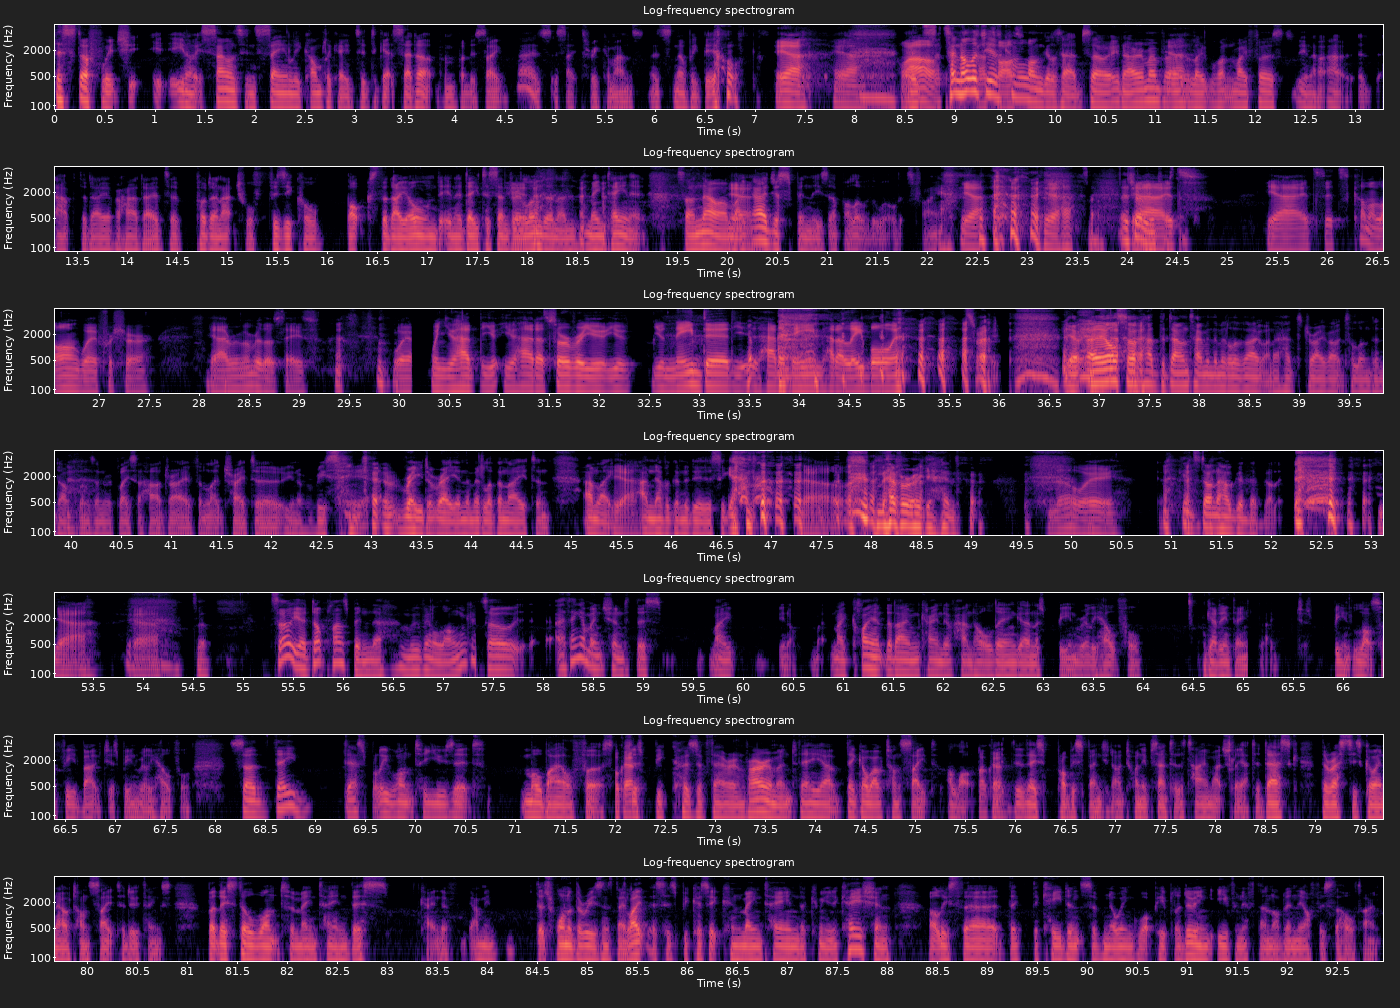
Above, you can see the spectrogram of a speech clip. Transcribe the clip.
this stuff which you know it sounds insanely complicated to get set up, but it's like ah, it's it's like three commands. It's no big deal. yeah. Yeah. Wow. that's- technology that's has come awesome. along as had. So you know, I remember Yeah. like one my first you know app that I ever had. I had to put an actual physical box that I owned in a data center in London and maintain it. So now I'm like, I just spin these up all over the world. It's fine. Yeah. yeah. So it's really yeah. interesting. It's yeah. It's it's come a long way for sure. Yeah, I remember those days where when you had you, you had a server, you you you named it, you Yep. had a name, had a label. That's right. Yeah, I also had the downtime in the middle of the night when I had to drive out to London Docklands and replace a hard drive and like try to you know resync Yeah. RAID array in the middle of the night, and I'm like, Yeah. I'm never going to do this again. No. never again. no way. Kids don't know how good they've got it. Yeah. Yeah. so yeah, dot plan's been uh, moving along. So I think I mentioned this my you know my- client that I'm kind of hand holding and has been really helpful getting things like just being lots of feedback, just being really helpful. So they desperately want to use it mobile first, Okay. just because of their environment. They uh, they go out on site a lot. Okay. They, they probably spend you know twenty percent of the time actually at a desk. The rest is going out on site to do things. But they still want to maintain this kind of. I mean, that's one of the reasons they like this is because it can maintain the communication, at least the the, the cadence of knowing what people are doing, even if they're not in the office the whole time.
